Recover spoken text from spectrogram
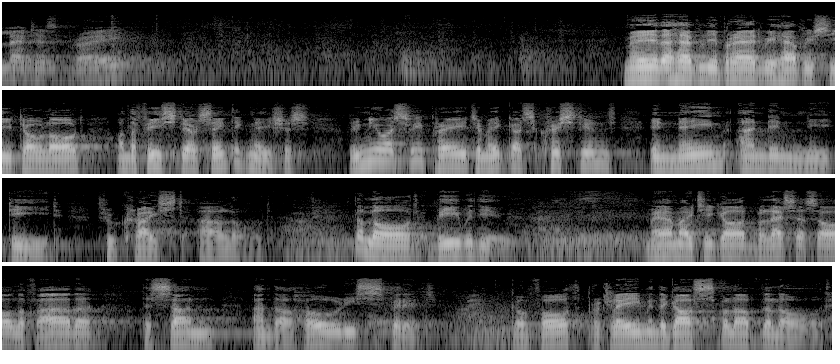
Let us pray. May the heavenly bread we have received, O Lord, on the feast day of St. Ignatius, renew us, we pray, to make us Christians in name and in deed, through Christ our Lord. Amen. The Lord be with you. May Almighty God bless us all, the Father, the Son, and the Holy Spirit. Go forth proclaiming the gospel of the Lord.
